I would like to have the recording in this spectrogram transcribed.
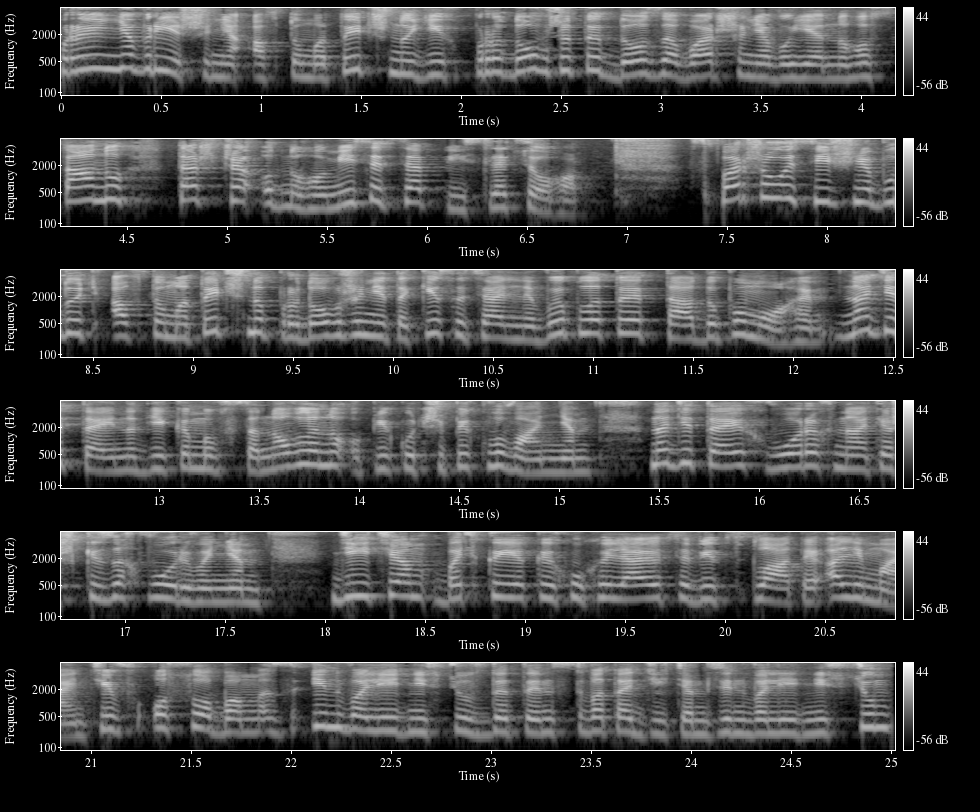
прийняв рішення автоматично їх продовжити до завершення воєнного стану та ще одного місяця після цього. З 1 січня будуть автоматично продовжені такі соціальні виплати та допомоги на дітей, над якими встановлено опіку чи піклування, на дітей хворих на тяжкі захворювання, дітям, батьки яких ухиляються від сплати аліментів, особам з інвалідністю з дитинства та дітям з інвалідністю,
